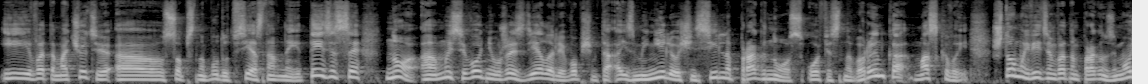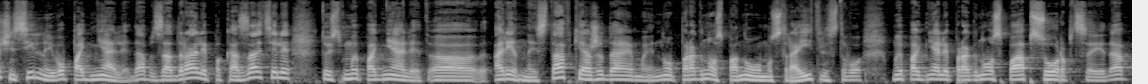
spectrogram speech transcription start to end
И в этом отчете, а, собственно, будут все основные тезисы. Но а, мы сегодня уже сделали, в общем-то, а, изменили очень сильно прогноз офисного рынка Москвы. Что мы видим в этом прогнозе? Мы очень сильно его подняли, да, задрали показатели. То есть мы подняли э, арендные ставки ожидаемые, но прогноз по новому строительству, мы подняли прогноз по абсорбции, да,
